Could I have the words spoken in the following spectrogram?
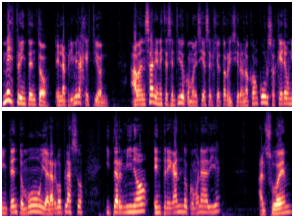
Mestre intentó, en la primera gestión, avanzar en este sentido, como decía Sergio Torres, hicieron los concursos, que era un intento muy a largo plazo, y terminó entregando como nadie al SUEM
